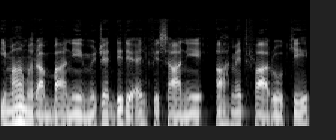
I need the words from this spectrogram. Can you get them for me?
İmam-ı Rabbani Müceddidi Elfisani Ahmet Faruki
